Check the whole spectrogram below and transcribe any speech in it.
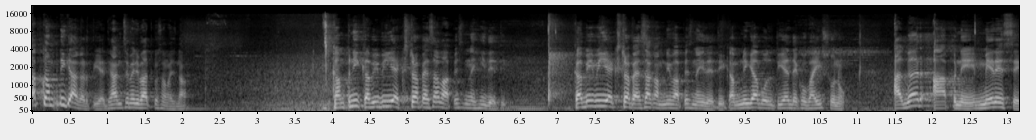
अब कंपनी क्या करती है? ध्यान से मेरी बात को समझना. कंपनी कभी भी ये एक्स्ट्रा पैसा वापस नहीं देती। कभी भी ये एक्स्ट्रा पैसा कंपनी वापस नहीं देती। कंपनी क्या बोलती है? देखो भाई, सुनो। अगर आपने मेरे से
